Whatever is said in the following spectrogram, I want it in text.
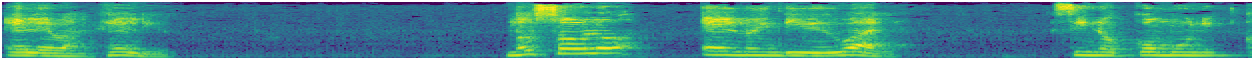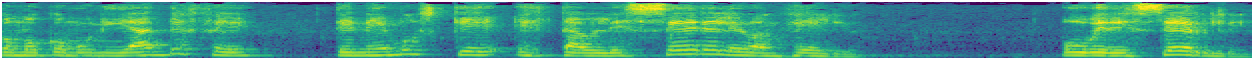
el Evangelio. No solo en lo individual, sino como, como comunidad de fe, tenemos que establecer el Evangelio, obedecerle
